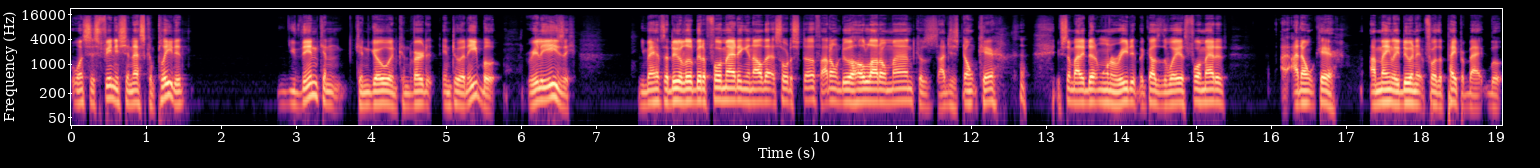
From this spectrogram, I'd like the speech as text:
once it's finished and that's completed, you then can can go and convert it into an ebook. Really easy. You may have to do a little bit of formatting and all that sort of stuff. I don't do a whole lot on mine because I just don't care. if somebody doesn't want to read it because of the way it's formatted, I, I, don't care. I'm mainly doing it for the paperback book.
